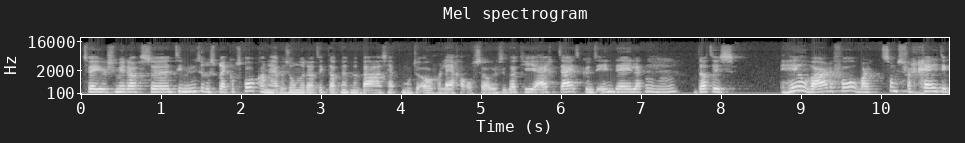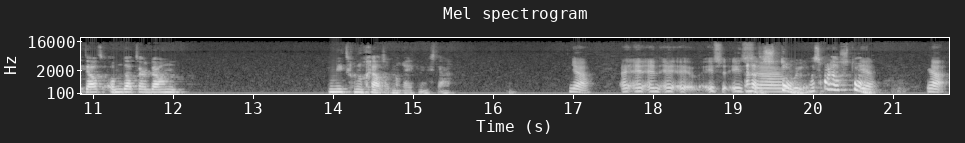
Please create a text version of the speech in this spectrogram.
twee uur 's middags eh, een tien minuten gesprek op school kan hebben. Zonder dat ik dat met mijn baas heb moeten overleggen of zo. Dus dat je je eigen tijd kunt indelen, dat is heel waardevol. Maar soms vergeet ik dat omdat er dan niet genoeg geld op mijn rekening staat. Ja. En, en, en eh, is, is, En dat is eh, stom. Dat is gewoon heel stom. Ja. ja.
